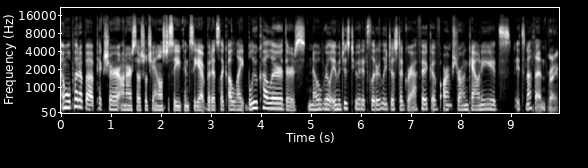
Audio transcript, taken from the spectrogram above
And we'll put up a picture on our social channels just so you can see it. But it's like a light blue color. There's no real images to it. It's literally just a graphic of Armstrong County. It's it's nothing. Right.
